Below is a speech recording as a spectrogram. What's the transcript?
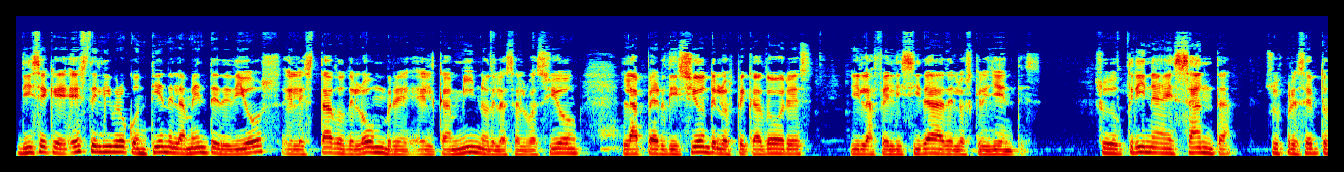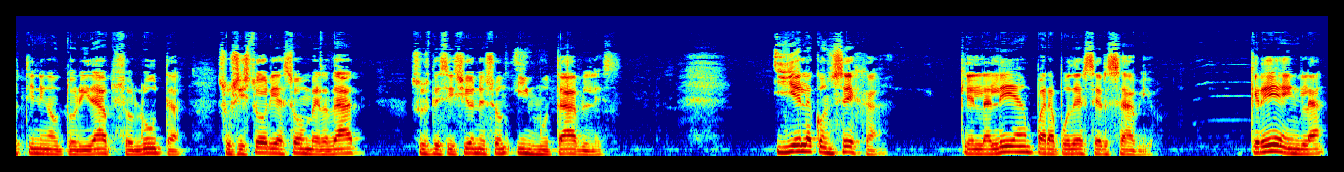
Dice que este libro contiene la mente de Dios, el estado del hombre, el camino de la salvación, la perdición de los pecadores y la felicidad de los creyentes. Su doctrina es santa, sus preceptos tienen autoridad absoluta, sus historias son verdad, sus decisiones son inmutables. Y él aconseja que la lean para poder ser sabio. Créenla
